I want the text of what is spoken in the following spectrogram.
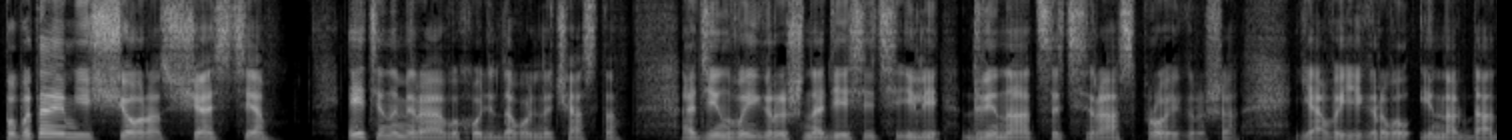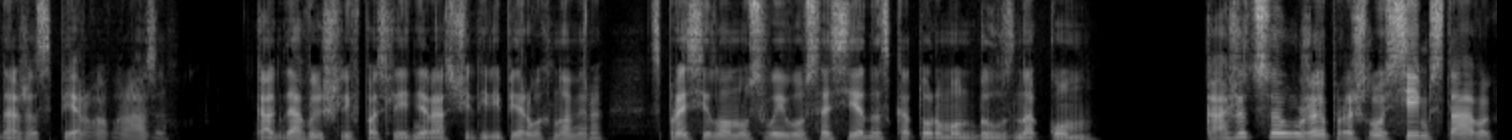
Попытаем еще раз счастье. Эти номера выходят довольно часто. Один выигрыш на десять или двенадцать раз проигрыша. Я выигрывал иногда даже с первого раза. Когда вышли в последний раз четыре первых номера, спросил он у своего соседа, с которым он был знаком. Кажется, уже прошло семь ставок,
